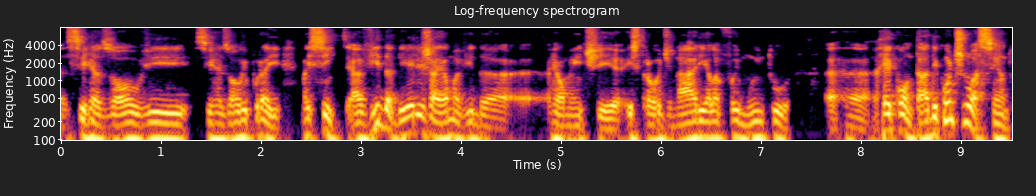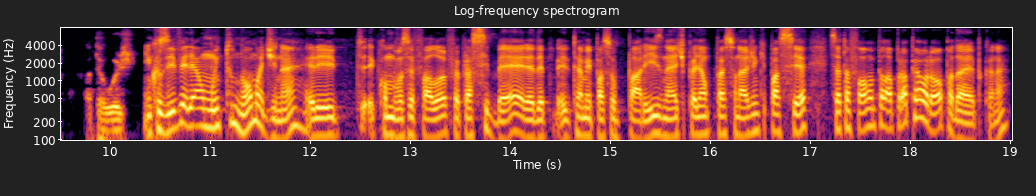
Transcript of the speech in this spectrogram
eh, se resolve se resolve por aí. Mas sim, a vida dele já é uma vida eh, realmente extraordinária e ela foi muito uh, recontada e continua sendo até hoje. Inclusive, ele é um muito nômade, né? Ele, como você falou, foi pra Sibéria, ele também passou por Paris, né? Tipo, ele é um personagem que passeia, de certa forma, pela própria Europa da época, né?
